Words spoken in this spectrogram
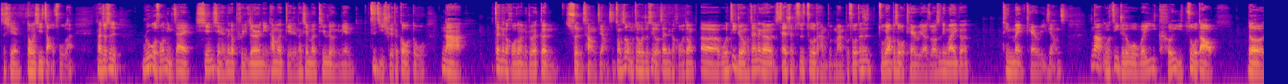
这些东西找出来。那就是如果说你在先前的那个 pre learning 他们给的那些 material 里面自己学的够多，那在那个活动里面就会更顺畅，这样子。总之，我们最后就是有在那个活动，呃，我自己觉得我们在那个 session 是做的很不蛮不错，但是主要不是我 carry 啊，主要是另外一个 teammate carry 这样子。那我自己觉得我唯一可以做到的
